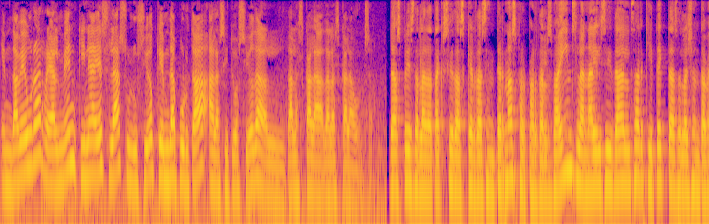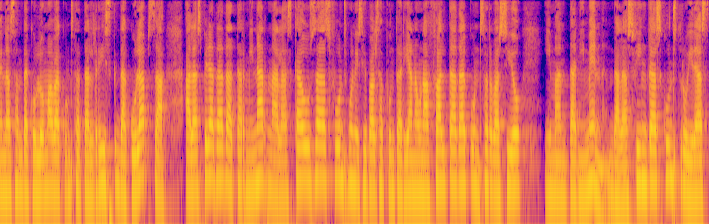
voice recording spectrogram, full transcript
hem de veure realment quina és la solució que hem de portar a la situació del, de l'escala 11. Després de la detecció d'esquerdes internes per part dels veïns, l'anàlisi dels arquitectes de l'Ajuntament de Santa Coloma va constatar el risc de col·lapse. A l'espera de determinar-ne les causes, fons municipals apuntarien a una falta de conservació i manteniment de les finques construïdes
